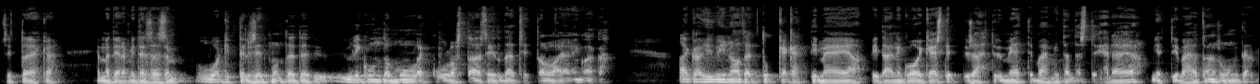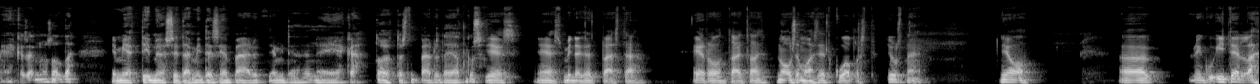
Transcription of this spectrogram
sitten on ehkä, en mä tiedä miten sä sen luokittelisit, mutta että ylikunto mulle kuulostaa siltä, että sitten ollaan jo niin aika, aika hyvin otettu käkättimeen ja pitää niin oikeasti pysähtyä miettimään, mitä tässä tehdään ja miettiä vähän jotain suunnitelmia ehkä sen osalta ja miettiä myös sitä, miten siihen päädyt ja miten sen ei ehkä toivottavasti päädytä jatkossa. Yes, yes, miten sieltä päästään eroon tai, tai nousemaan sieltä kuopasta. Just näin. Joo. Ö, niin kuin itsellä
